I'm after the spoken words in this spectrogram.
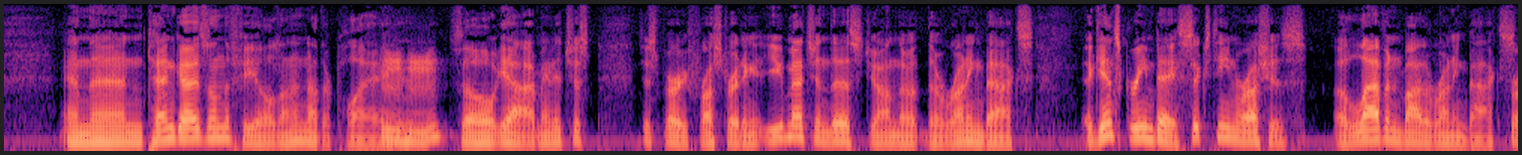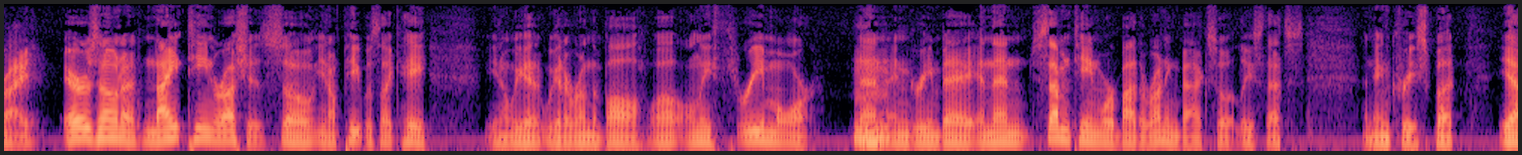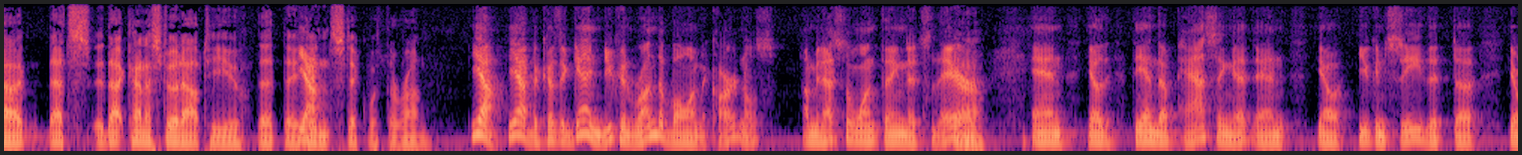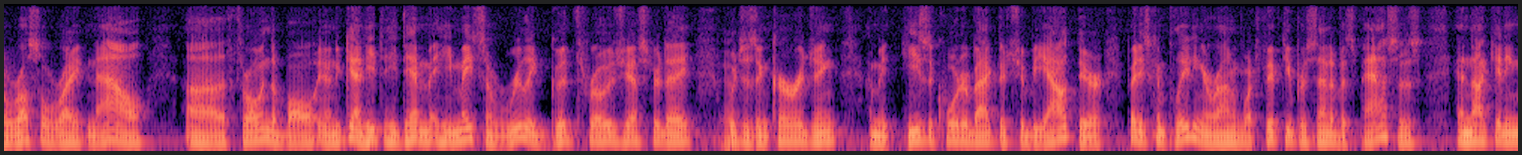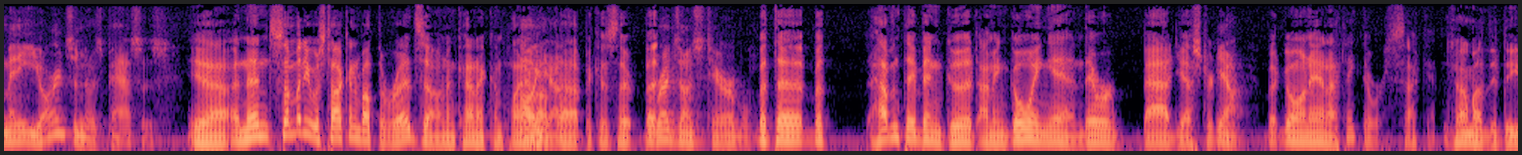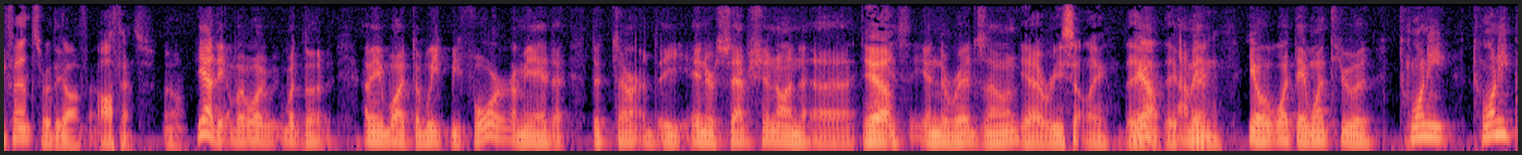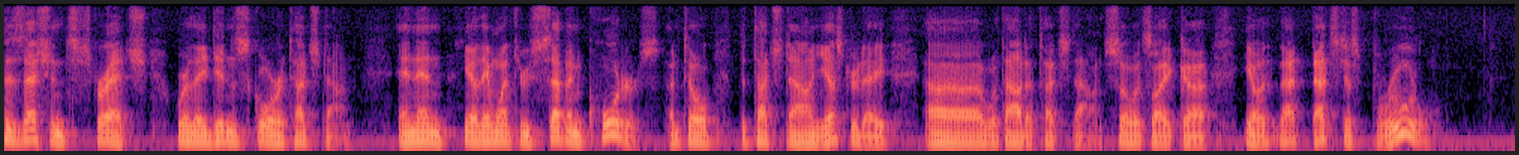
and then ten guys on the field on another play. Mm-hmm. So yeah, I mean, it's just just very frustrating. You mentioned this, John, the the running backs against Green Bay, sixteen rushes, eleven by the running backs. Right. Arizona, 19 rushes. So, you know, Pete was like, "Hey, you know, we got we got to run the ball." Well, only 3 more than in Green Bay, and then 17 were by the running back, so at least that's an increase. But yeah, that's that kind of stood out to you that they Yeah. didn't stick with the run. Yeah, yeah, because again, you can run the ball on the Cardinals. I mean, that's the one thing that's there. Yeah. And you know they end up passing it, and you know you can see that uh, you know Russell right now uh, throwing the ball, and again he he did, he made some really good throws yesterday, which is encouraging. I mean, he's the quarterback that should be out there, but he's completing around what 50% of his passes and not getting many yards in those passes. Yeah, and then somebody was talking about the red zone and kind of complaining Oh, about yeah. that because they're but Red zone's terrible. But the but haven't they been good? I mean, going in, they were bad yesterday. Yeah. But going in, I think they were second. You talking about the defense or the offense? Offense. Oh. Yeah, the, what, what the I mean, what the week before? I mean, had the the, turn, the interception on uh, Yeah. in- in the red zone. Yeah, recently they, yeah, they've I been. mean, you know what they went through a 20, 20 possession stretch where they didn't score a touchdown, and then you know they went through seven quarters until the touchdown yesterday uh, without a touchdown. So it's like uh, you know that that's just brutal.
